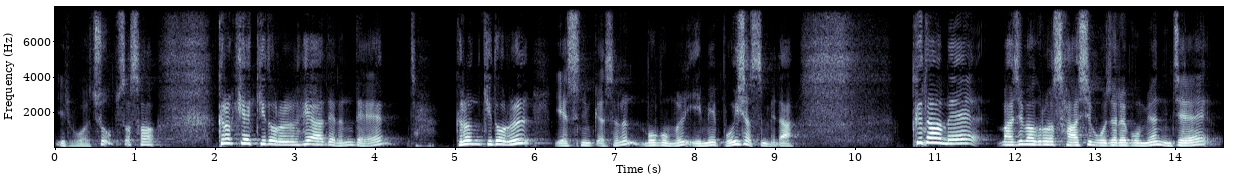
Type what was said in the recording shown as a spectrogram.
이루어 주옵소서. 그렇게 기도를 해야 되는데, 자, 그런 기도를 예수님께서는 모범을 이미 보이셨습니다. 그 다음에 마지막으로 45절에 보면 이제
